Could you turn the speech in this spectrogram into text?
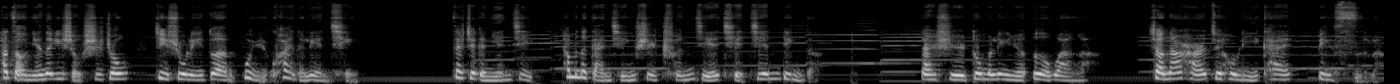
他早年的一首诗中记述了一段不愉快的恋情，在这个年纪，他们的感情是纯洁且坚定的，但是多么令人扼腕啊！小男孩最后离开并死了，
